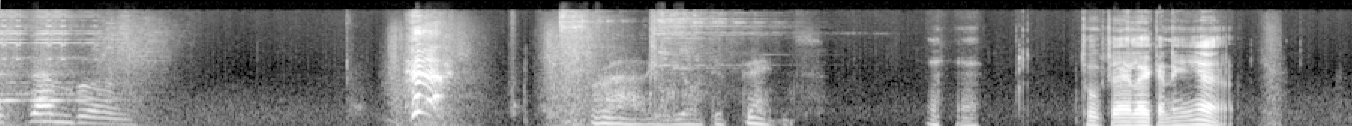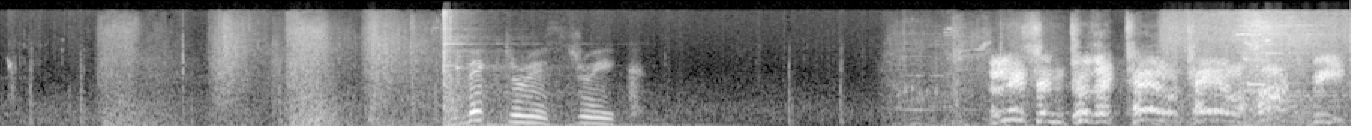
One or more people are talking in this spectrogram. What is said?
Assemble! Rally your defense. ถูกใจอะไรกันเนี่ย Victory streak! Listen to the telltale heartbeat.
